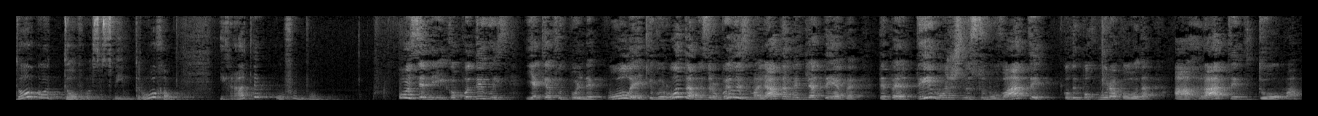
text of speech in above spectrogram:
довго-довго зі своїм другом і грати у футбол. Ось, Андрійко, подивись, яке футбольне поле, які ворота ми зробили з малятами для тебе. Тепер ти можеш не сумувати, коли похмура погода, а грати вдома.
